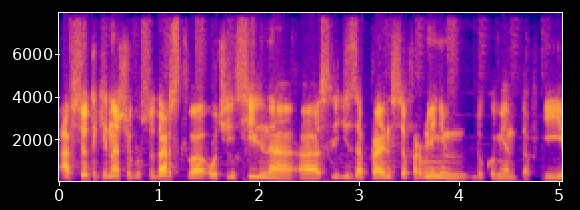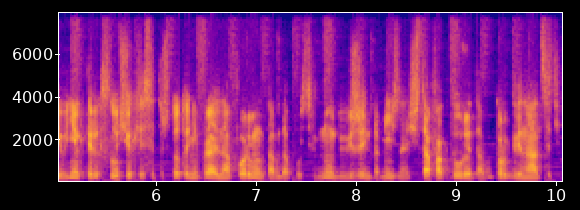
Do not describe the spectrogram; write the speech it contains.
А все-таки наше государство очень сильно э, следит за правильностью оформлением документов. И в некоторых случаях, если ты что-то неправильно оформил, там, допустим, ну, движение, там, не знаю, счета, фактуры, там, торг-12,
